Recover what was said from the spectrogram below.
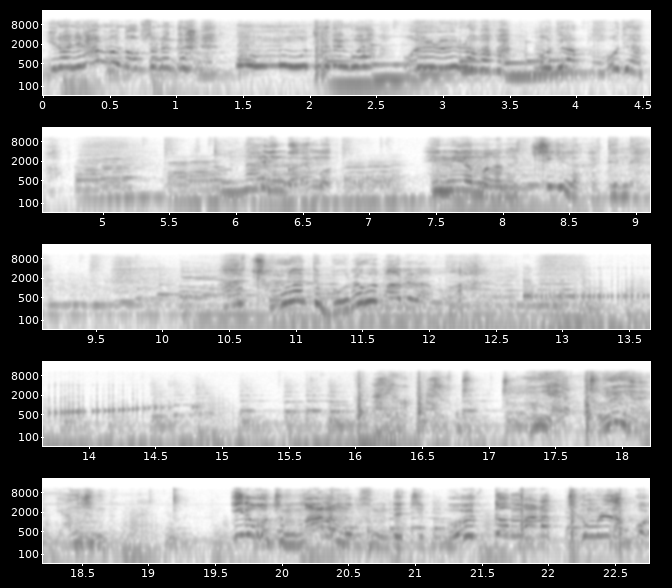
이런 일 한 번도 없었는데 어머 어머 어떻게 된 거야? 어, 일로 일로 와봐봐. 어디 아파? 어디 아파? 돈 날린 거야 뭐 혜민이 엄마가 나 죽이려고 할 텐데 아저 형한테 뭐라고 말을 안 와. 아이고 아이고 조, 조용히 해라 조용히 해라 양심도 이러고 좀 말아 먹었으면 됐지 뭘 또 말아 처물라고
